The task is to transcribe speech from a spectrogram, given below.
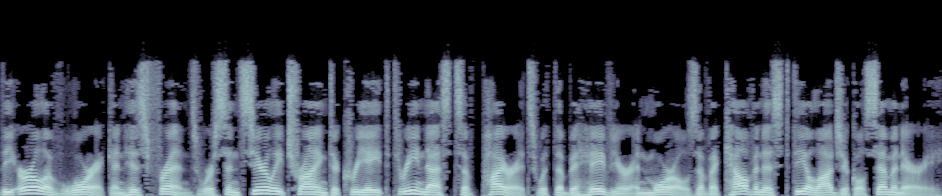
the Earl of Warwick and his friends were sincerely trying to create three nests of pirates with the behaviour and morals of a Calvinist theological seminary.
